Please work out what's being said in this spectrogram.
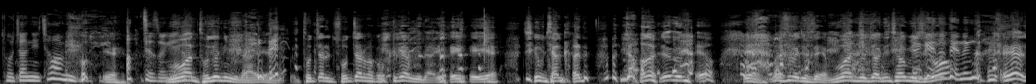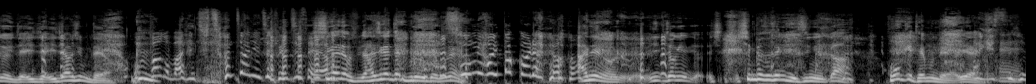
도전이 처음이고 예. 아, 죄송해요. 무한 도전입니다. 예. 도자를 조자로 바꾸면 크게 합니다. 예, 예, 예. 지금 잠깐 당황하셨는데요. 예, 말씀해 주세요. 무한 도전이 처음이시고. 얘기해도 되는 거예요? 해야죠. 이제, 이제, 이제 하시면 돼요. 오빠가 말해줘. 천천히 좀 해주세요. 시간이 없습니다. 한 시간짜리 부르기 때문에. 숨이 헐떡거려요. 아니에요. 이, 저기, 시- 심폐소생기 있으니까 호흡기 되면 돼요. 예. 네.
